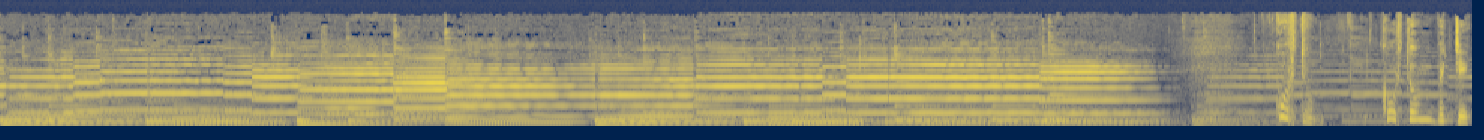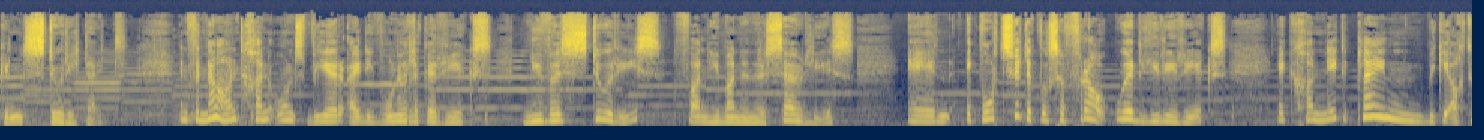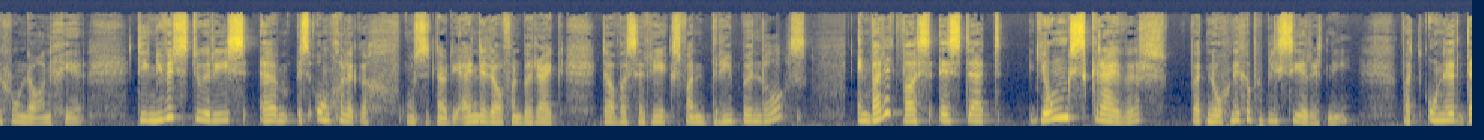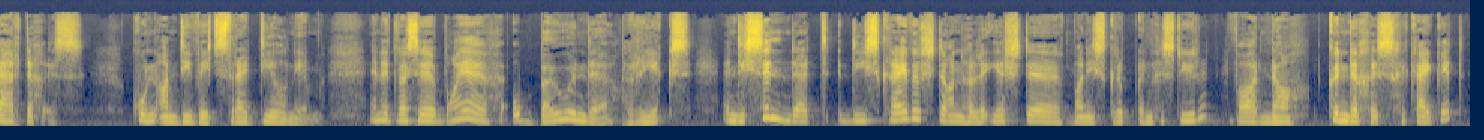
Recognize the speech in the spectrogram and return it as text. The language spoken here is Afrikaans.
Kortom, kortom beteken storietyd. En vanaand gaan ons weer uit die wonderlike reeks nuwe stories van Iman en Rousseau lees. En ek word so dikwels gevra oor hierdie reeks. Ek gaan net 'n klein bietjie agtergrond daaraan gee. Die nuwe stories um, is ongelukkig ons het nou die einde daarvan bereik. Daar was 'n reeks van 3 bundels. En wat dit was is dat jong skrywers wat nog nie gepubliseer het nie, wat onder 30 is, kon aan die wedstryd deelneem. En dit was 'n baie opbouende reeks in die sin dat die skrywers dan hulle eerste manuskrip ingestuur het waarna kundiges gekyk het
